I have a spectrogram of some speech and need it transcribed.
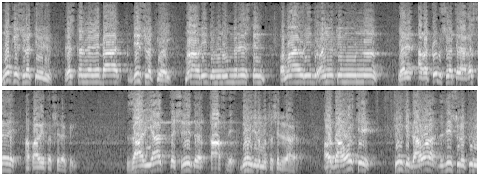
مکی صورت کې ویلو رزقن للعباد دې صورت کې وایي ما اريد منهم من رزق فما اريد ان يتمون یعنی هغه ټول صورت راغسته اپاره تفسیر کوي زاریات تشریح د قاف له دیو جن متصل راړه او داوا کې چونکه داوا د دې صورتونو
